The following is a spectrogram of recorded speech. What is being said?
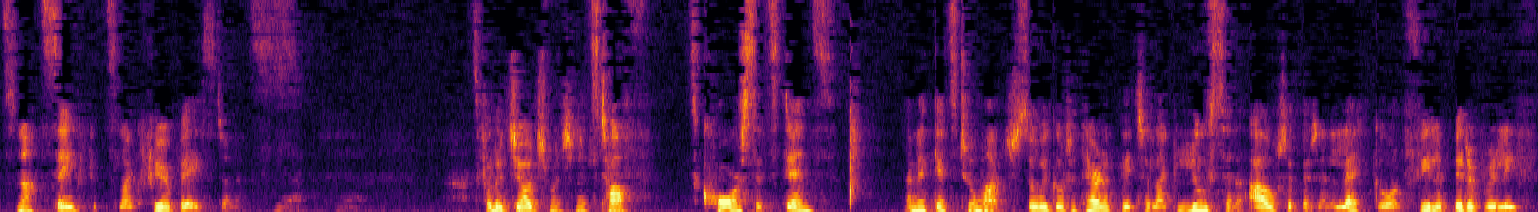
it's not safe. It's like fear-based, and it's Yeah, yeah. it's full of judgment, and it's tough. It's coarse. It's dense, and it gets too much. So we go to therapy to like loosen out a bit and let go and feel a bit of relief.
